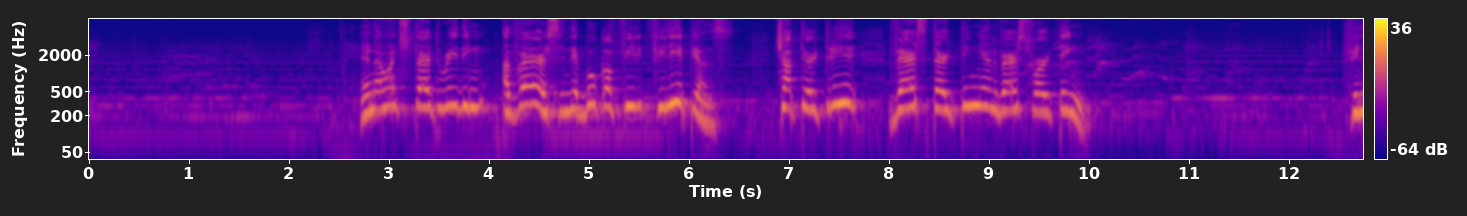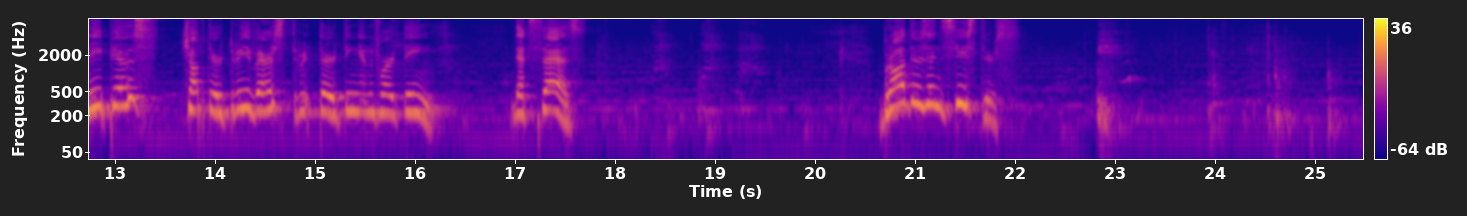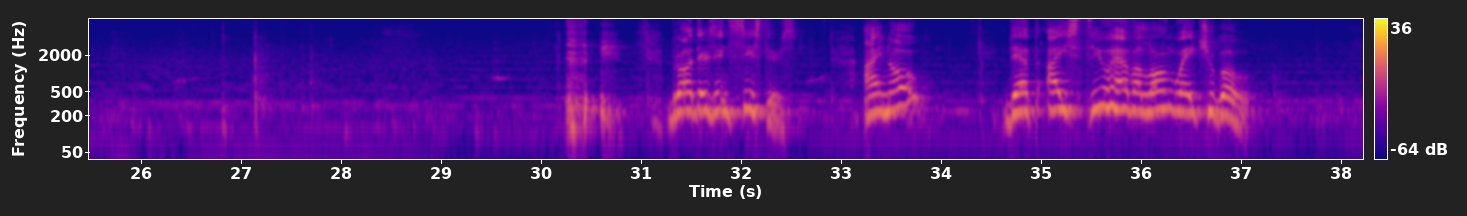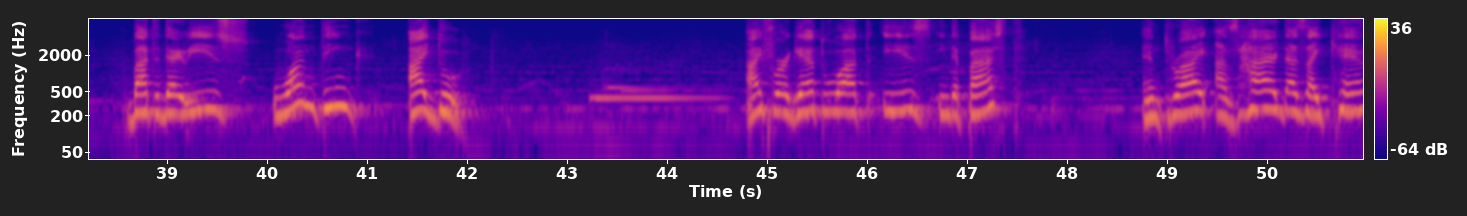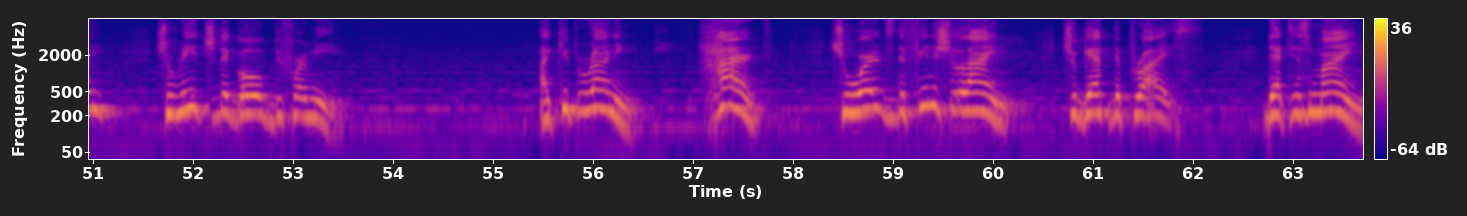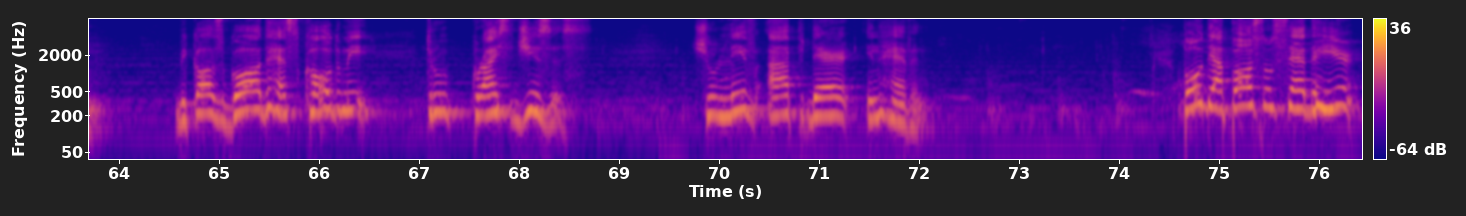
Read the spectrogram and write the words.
And I want to start reading a verse in the book of Philippians, chapter 3, verse 13 and verse 14. Philippians chapter 3, verse 13 and 14, that says, Brothers and sisters, brothers and sisters, I know that I still have a long way to go. But there is one thing I do. I forget what is in the past and try as hard as I can to reach the goal before me. I keep running hard towards the finish line to get the prize that is mine because God has called me through Christ Jesus to live up there in heaven. Paul the Apostle said here,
